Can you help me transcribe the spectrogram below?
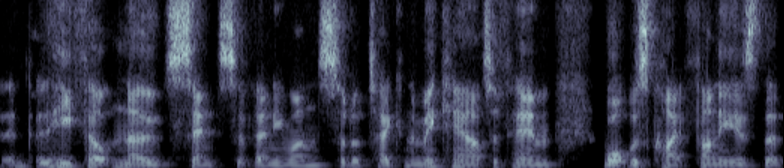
he felt no sense of anyone sort of taking the mickey out of him. What was quite funny is that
